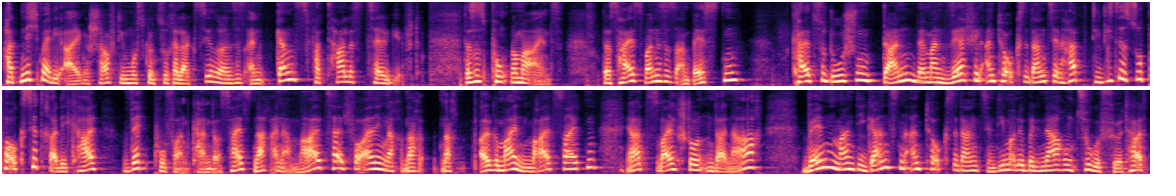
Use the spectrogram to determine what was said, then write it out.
hat nicht mehr die Eigenschaft, die Muskeln zu relaxieren, sondern es ist ein ganz fatales Zellgift. Das ist Punkt Nummer eins. Das heißt, wann ist es am besten? Kalt zu duschen, dann, wenn man sehr viel Antioxidantien hat, die dieses Superoxidradikal wegpuffern kann. Das heißt, nach einer Mahlzeit vor allen Dingen, nach, nach, nach allgemeinen Mahlzeiten, ja, zwei Stunden danach, wenn man die ganzen Antioxidantien, die man über die Nahrung zugeführt hat,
